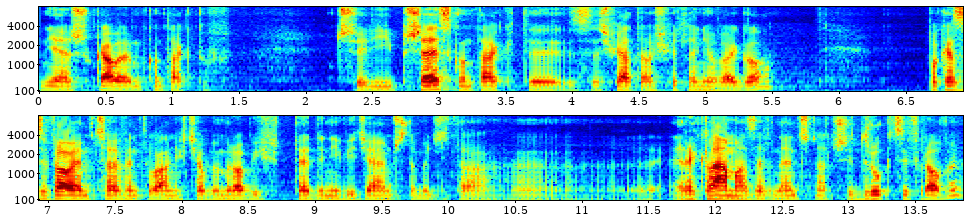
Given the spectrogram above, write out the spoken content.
y, nie, szukałem kontaktów, czyli przez kontakty ze świata oświetleniowego pokazywałem, co ewentualnie chciałbym robić. Wtedy nie wiedziałem, czy to będzie ta e, reklama zewnętrzna, czy druk cyfrowy,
